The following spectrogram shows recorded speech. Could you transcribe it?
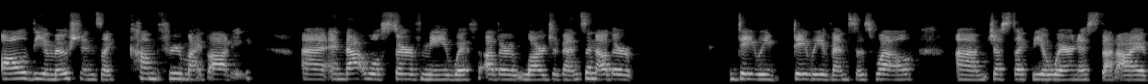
all of the emotions like come through my body. Uh, and that will serve me with other large events and other daily daily events as well. Um, just like the awareness that i've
